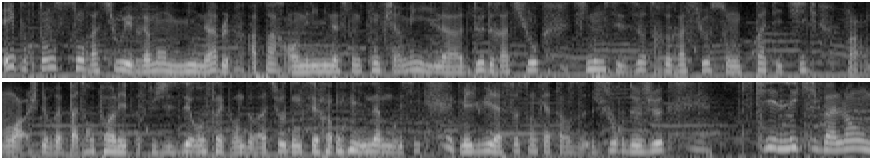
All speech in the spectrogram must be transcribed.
Et pourtant son ratio est vraiment minable. À part en élimination confirmée il a 2 de ratio. Sinon ses autres ratios sont pathétiques. Enfin moi je devrais pas trop parler parce que j'ai 0,50 de ratio donc c'est vraiment minable aussi. Mais lui il a 74 jours de jeu ce qui est l'équivalent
